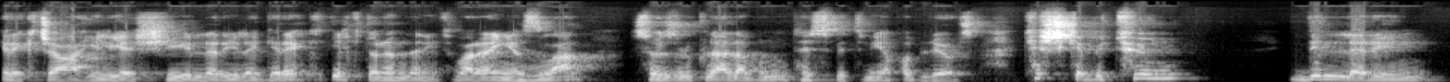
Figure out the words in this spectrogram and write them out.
Gerek cahiliye şiirleriyle gerek ilk dönemden itibaren yazılan sözlüklerle bunun tespitini yapabiliyoruz. Keşke bütün dillerin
